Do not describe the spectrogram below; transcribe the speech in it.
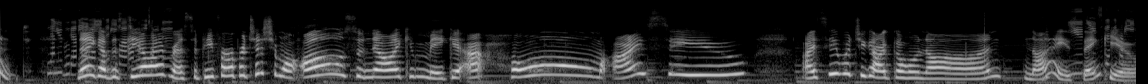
sent! Now you got this DIY recipe for a partition wall. Oh, so now I can make it at home. I see you. I see what you got going on. Nice, thank you.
